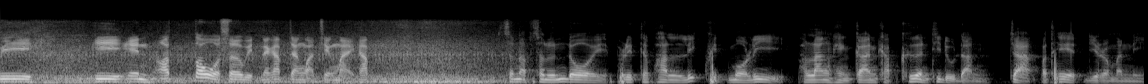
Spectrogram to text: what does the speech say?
VPN Auto Service นะครับ จังหวัดเชียงใหม่ครับ สนับสนุนโดยผลิตภัณฑ์ลิควิดโมลี่พลังแห่งการขับเคลื่อนที่ดุดันจากประเทศเยอรมนี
